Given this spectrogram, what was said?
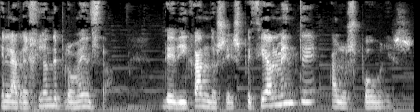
en la región de Provenza, dedicándose especialmente a los pobres.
